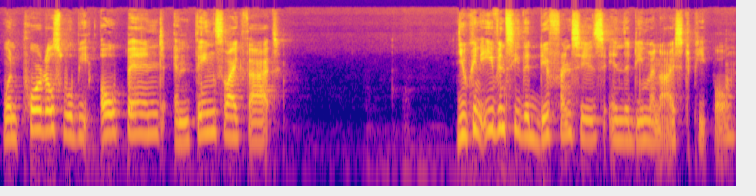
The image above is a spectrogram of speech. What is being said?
when portals will be opened and things like that. You can even see the differences in the demonized people.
